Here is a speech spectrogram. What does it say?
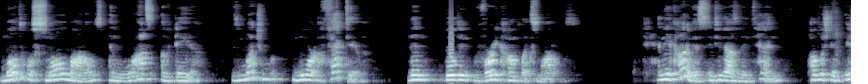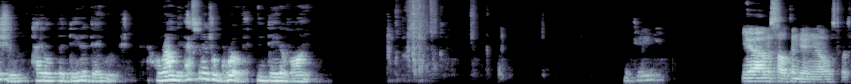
multiple small models and lots of data is much more effective than building very complex models. And The Economist in 2010 published an issue titled The Data Deluge around the exponential growth in data volume. Okay. Yeah, I'm a South Indian, you know, so there's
